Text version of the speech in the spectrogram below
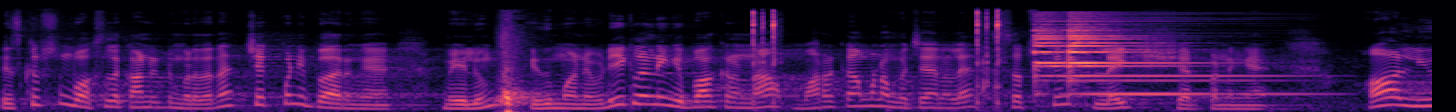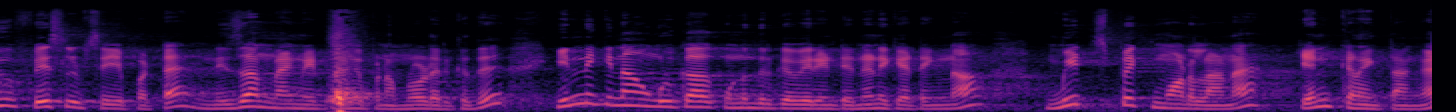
டிஸ்கிரிப்ஷன் பாக்ஸில் கான்டாக்ட் நம்பர் செக் பண்ணி பாருங்க. மேலும் இதுமான வீடியோக்களை நீங்கள் பார்க்குறேன்னா மறக்காமல் நம்ம சேனலை சப்ஸ்கிரைப் லைக் ஷேர் பண்ணுங்கள் ஆல் நியூ ஃபேஸ் லிஃப்ட் செய்யப்பட்ட நிசான் மேக்னெட் தாங்க இப்போ நம்மளோட இருக்குது. இன்றைக்கி நான் உங்களுக்காக கொண்டு வந்திருக்க வேரியன்ட் என்னென்னு கேட்டிங்கன்னா மிட் ஸ்பெக் மாடலான என் கனெக்ட் தாங்க.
